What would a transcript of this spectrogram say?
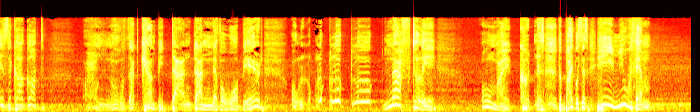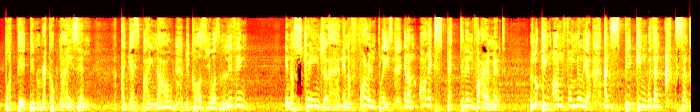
Issachar got. Oh no, that can't be Dan. Dan never wore beard. Oh, look, look, look, look. Naphtali. Oh my goodness. The Bible says he knew them, but they didn't recognize him. I guess by now, because he was living in a strange land, in a foreign place, in an unexpected environment, looking unfamiliar and speaking with an accent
